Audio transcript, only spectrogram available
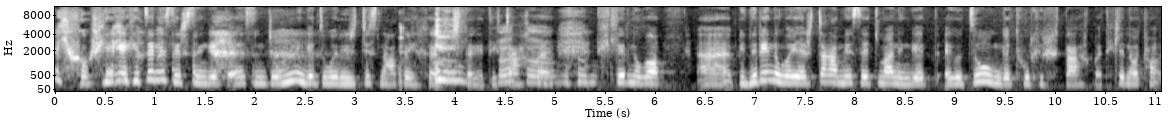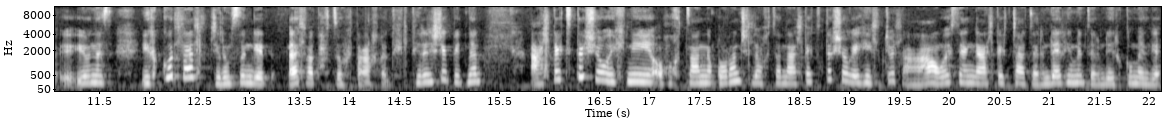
Тэгээ хизэнээс ирсэн ингээд байсан чи өмнө ингээд зүгээр иржсэн одоо ирэхээ болчлаа гэдэг ч байгаа байхгүй. Тэгэхээр нөгөө бидний нөгөө ярьж байгаа мессеж маань ингээд айгу зөв ингээд хүрэх хэрэгтэй байгаа байхгүй. Тэгэхээр нөгөө юунаас ирэхгүй л бол жирэмсэн ингээд ойлгоод авцсан хэрэгтэй байгаа байхгүй. Тэгэхээр тэрэн шиг бид нар алдагддаг шүү ихний хугацааны 3 жилийн хугацаанд алдагддаг шүү гэж хэлчихвэл аа угаасаа ингээ алдагдж байгаа заримдаа ирэх юм заримдаа ирэхгүй мэн гэ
